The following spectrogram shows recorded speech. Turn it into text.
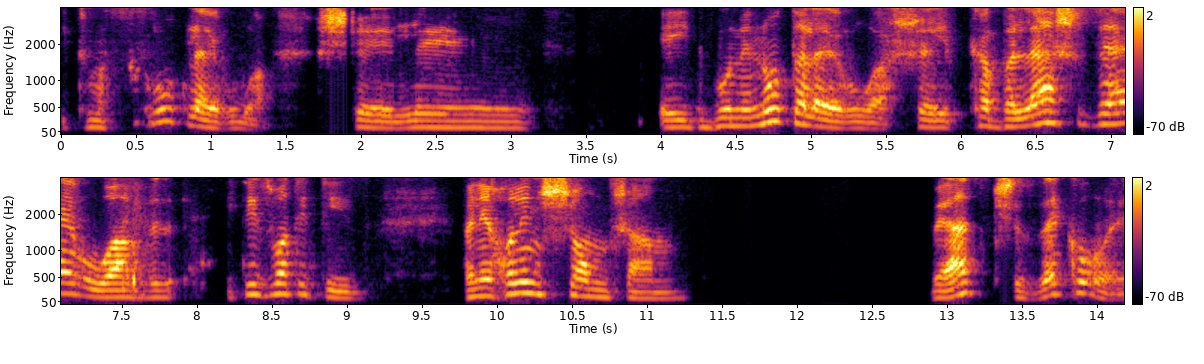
התמסרות לאירוע, של אה, התבוננות על האירוע, של קבלה שזה האירוע, ו-it is what it is, ואני יכול לנשום שם, ואז כשזה קורה,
